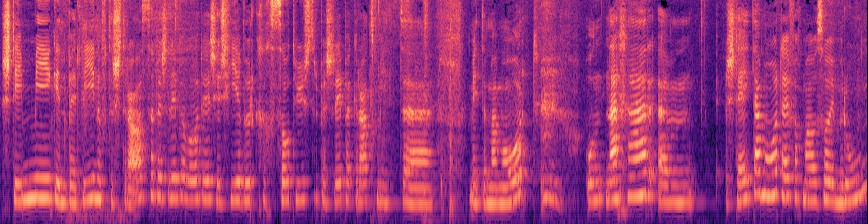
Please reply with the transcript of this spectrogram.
Stimmung in Berlin auf der Straße beschrieben wurde, ist, ist hier wirklich so düster beschrieben, gerade mit, äh, mit einem Mord. Und nachher ähm, steht der Mord einfach mal so im Raum.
